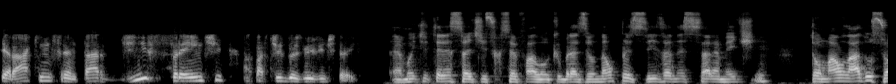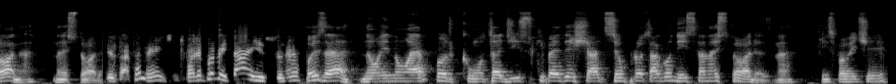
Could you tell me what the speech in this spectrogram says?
terá que enfrentar de frente a partir de 2023. É muito interessante isso que você falou, que o Brasil não precisa necessariamente tomar um lado só, né, na história. Exatamente. A gente pode aproveitar isso, né? Pois é, não, e não é por conta disso que vai deixar de ser um protagonista na história, né? Principalmente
